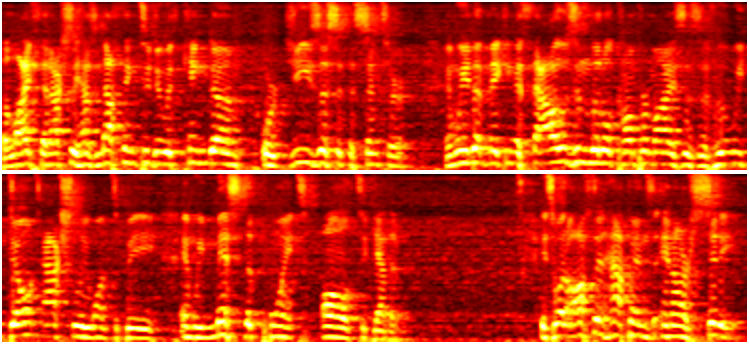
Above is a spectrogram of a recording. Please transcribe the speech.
A life that actually has nothing to do with kingdom or Jesus at the center. And we end up making a thousand little compromises of who we don't actually want to be, and we miss the point altogether. It's what often happens in our city.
